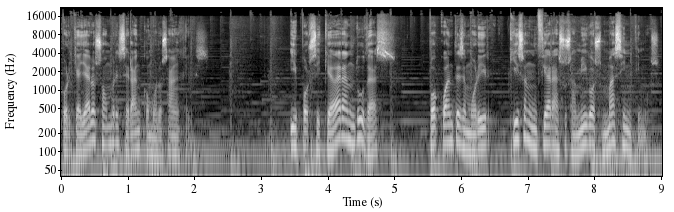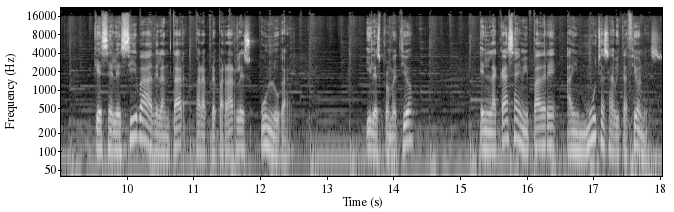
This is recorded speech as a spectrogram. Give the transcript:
porque allá los hombres serán como los ángeles. Y por si quedaran dudas, poco antes de morir, quiso anunciar a sus amigos más íntimos que se les iba a adelantar para prepararles un lugar. Y les prometió, en la casa de mi padre hay muchas habitaciones.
